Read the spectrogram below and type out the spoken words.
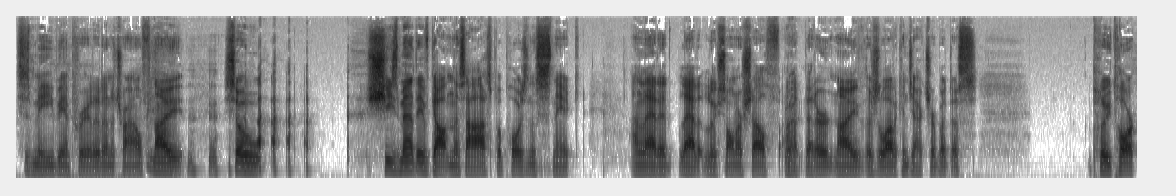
This is me being paraded in a triumph. Now, so she's meant to have gotten this asp, a poisonous snake, and let it let it loose on herself and it bit her. Now, there's a lot of conjecture about this. Plutarch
